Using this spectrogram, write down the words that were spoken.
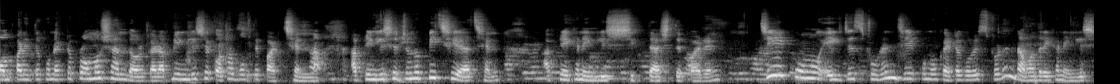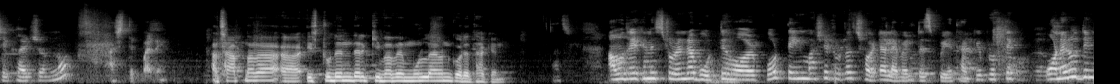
কোম্পানিতে কোনো একটা প্রমোশন দরকার, আপনি ইংলিশে কথা বলতে পারছেন না, আপনি ইংলিশের জন্য পিছিয়ে আছেন, আপনি এখানে ইংলিশ শিখতে আসতে পারেন। যে কোনো এইজের স্টুডেন্ট যে কোনো ক্যাটাগরির স্টুডেন্ট আমাদের এখানে ইংলিশ শেখার জন্য আসতে পারে। আচ্ছা আপনারা স্টুডেন্টদের কীভাবে মূল্যায়ন করে থাকেন? আমাদের এখানে স্টুডেন্টরা ভর্তি হওয়ার পর তিন মাসে টোটাল ছয়টা লেভেল টেস্ট পেয়ে থাকে। প্রত্যেক পনেরো দিন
